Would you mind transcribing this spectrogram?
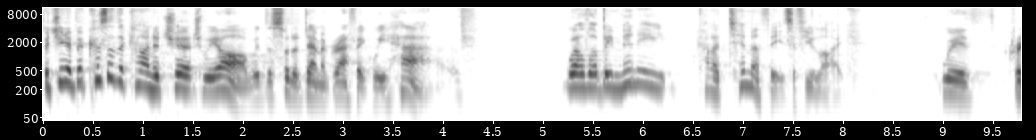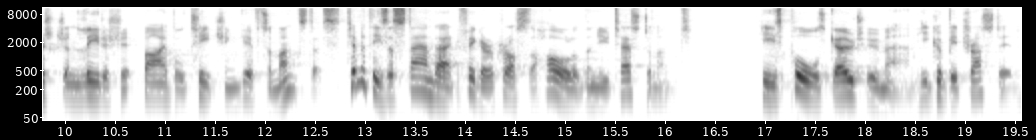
But you know, because of the kind of church we are, with the sort of demographic we have, well, there'll be many kind of Timothys, if you like, with Christian leadership, Bible teaching gifts amongst us. Timothy's a standout figure across the whole of the New Testament. He's Paul's go to man, he could be trusted.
